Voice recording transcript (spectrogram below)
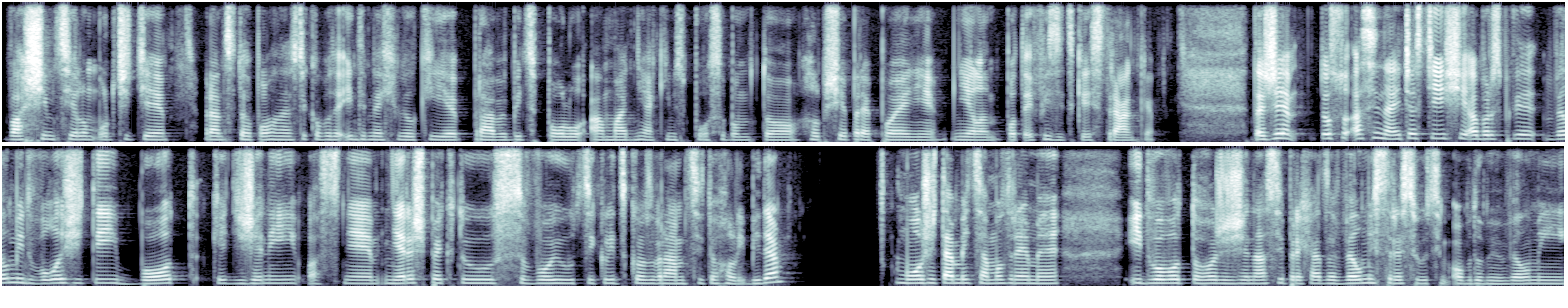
vašim cieľom určite v rámci toho pohľadného styku tej intimnej chvíľky je práve byť spolu a mať nejakým spôsobom to hĺbšie prepojenie, nielen po tej fyzickej stránke. Takže to sú asi najčastejší, alebo respektíve veľmi dôležitý bod, keď ženy vlastne nerešpektujú svoju cyklickosť v rámci toho libida. Môže tam byť samozrejme i dôvod toho, že žena si prechádza veľmi stresujúcim obdobím, veľmi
